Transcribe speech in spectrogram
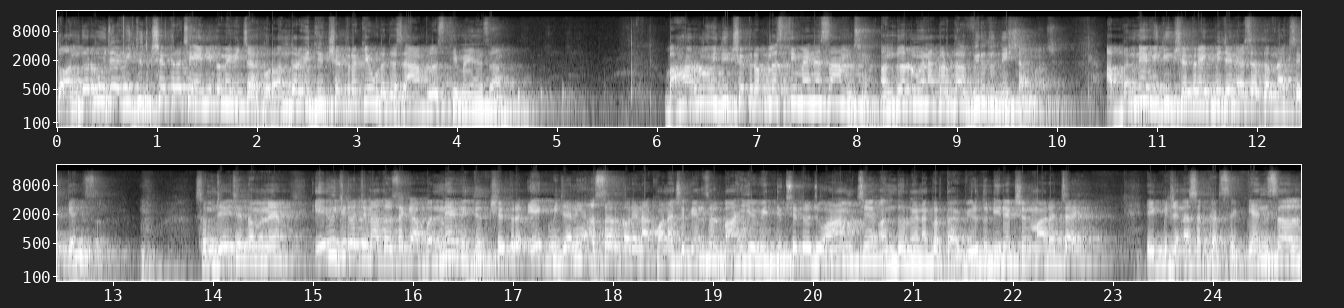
તો અંદરનું જે વિદ્યુત ક્ષેત્ર છે એની તમે વિચાર કરો. અંદર વિદ્યુત ક્ષેત્ર કેવું રચાશે આ પ્લસથી માઇનસ આમ. બહારનું વિદ્યુત ક્ષેત્ર પ્લસથી માઇનસ આમ છે. અંદરનું એના કરતા વિરુદ્ધ દિશામાં છે. આ બંને વિદ્યુત ક્ષેત્ર એકબીજાને અસર કરી નાખશે કેન્સલ સમજાય છે તમને? એવી જ રચના થશે કે આ બંને વિદ્યુત ક્ષેત્ર એકબીજાની અસર કરી નાખવાના છે કેન્સલ બાહ્ય વિદ્યુત ક્ષેત્ર જો આમ છે, અંદરનું એના કરતા વિરુદ્ધ ડિરેક્શનમાં રચાય. એકબીજાને અસર કરશે. કેન્સલ,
